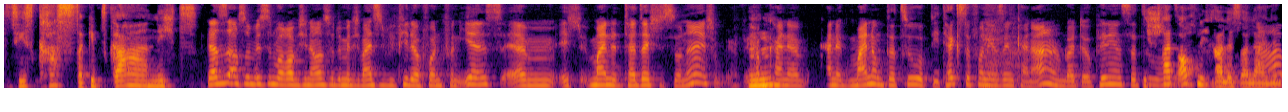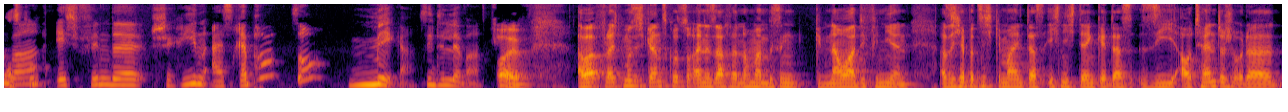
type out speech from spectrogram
sie ist krass, da gibt's gar nichts. Das ist auch so ein bisschen, worauf ich hinaus würde, mit ich weiß nicht, wie viel davon von ihr ist. Ähm, ich meine tatsächlich so, ne? Ich, ich mhm. habe keine, keine Meinung dazu, ob die Texte von ihr sind, keine Ahnung, haben Leute Opinions dazu. Ich schreibe auch nicht alles alleine, Aber weißt du? Ich finde Shirin als Rapper so mega. Sie delivert. Voll. Aber vielleicht muss ich ganz kurz noch eine Sache noch mal ein bisschen genauer definieren. Also ich habe jetzt nicht gemeint, dass ich nicht denke, dass sie authentisch oder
